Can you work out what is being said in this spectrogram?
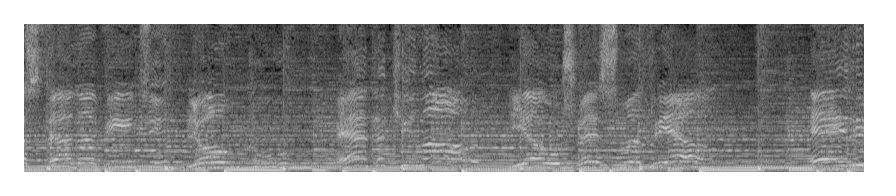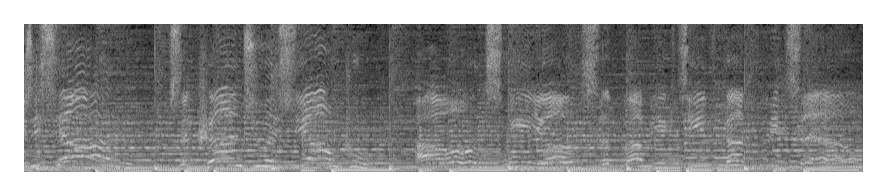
остановите пленку Это кино я уже смотрел. Эй, режиссер, заканчивай съемку А он смеется в объектив, как прицел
